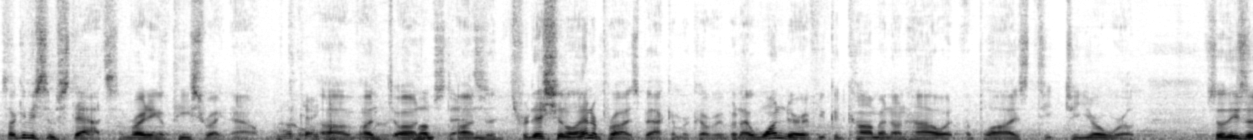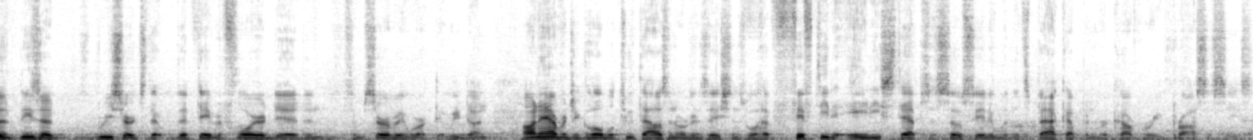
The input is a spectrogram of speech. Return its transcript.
So I'll give you some stats. I'm writing a piece right now Okay. um, on, on, on the traditional enterprise backup and recovery, but I wonder if you could comment on how it applies to, to your world. So these are these are research that, that David Floyer did and some survey work that we've done. On average, a global 2,000 organizations will have 50 to 80 steps associated with its backup and recovery processes,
